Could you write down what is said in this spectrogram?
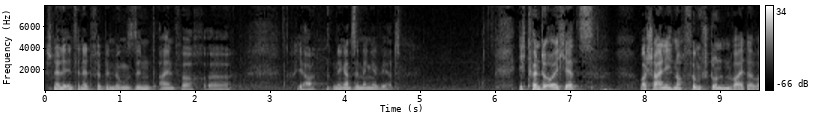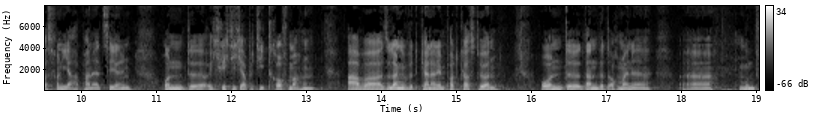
schnelle Internetverbindungen sind einfach äh, ja eine ganze Menge wert. Ich könnte euch jetzt wahrscheinlich noch fünf Stunden weiter was von Japan erzählen und äh, euch richtig Appetit drauf machen, aber so lange wird keiner den Podcast hören und äh, dann wird auch meine äh, Mund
